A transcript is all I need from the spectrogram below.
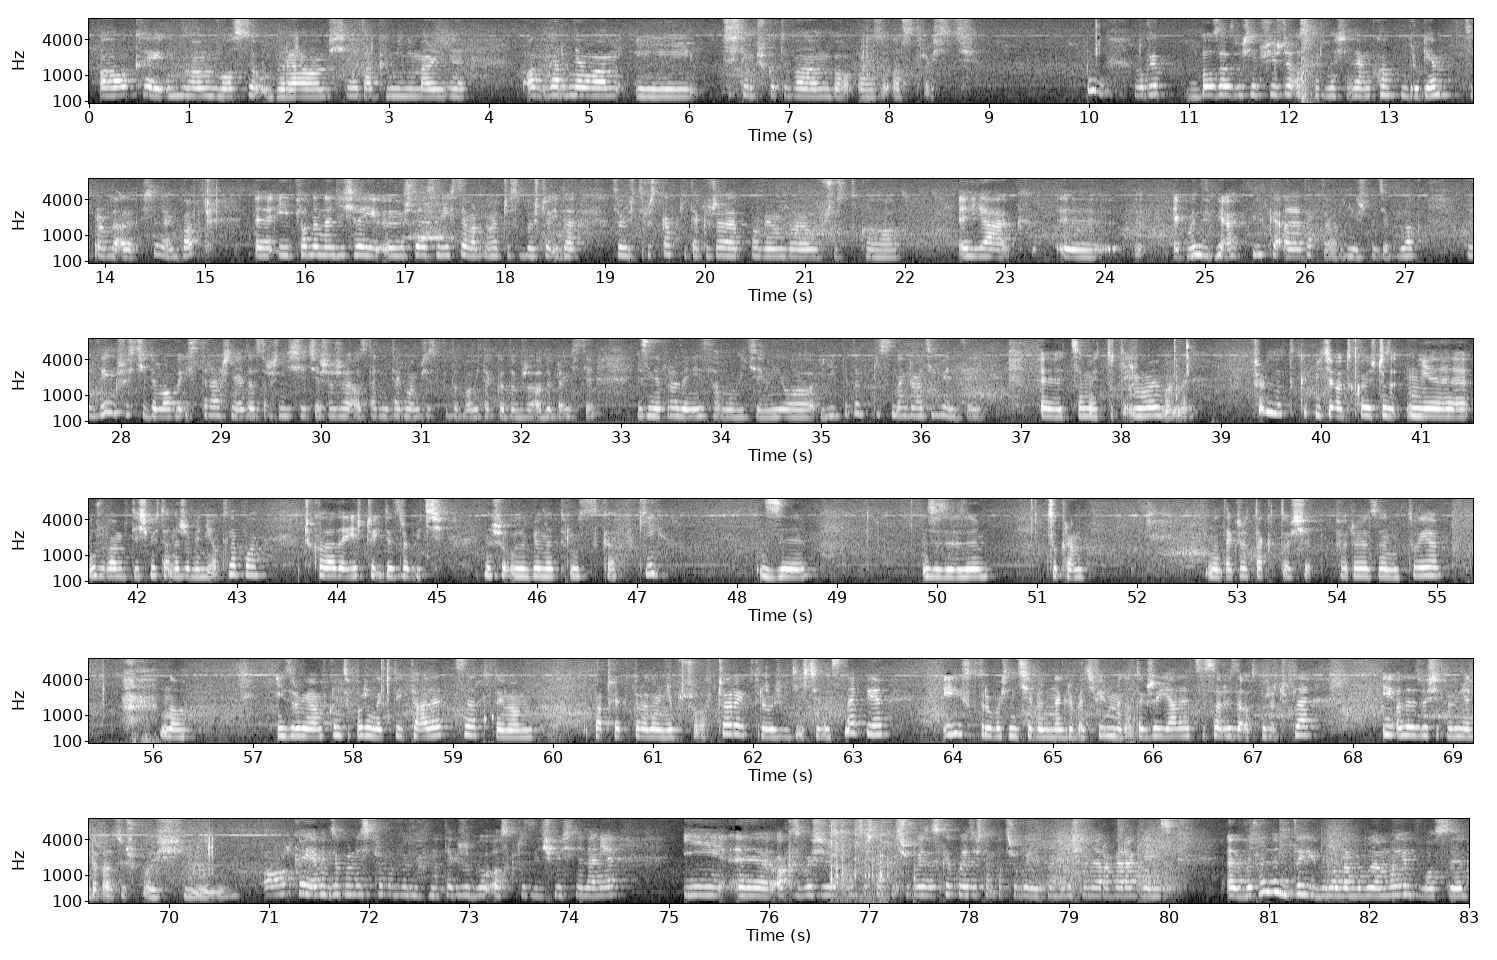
Okej, okay, umyłam włosy, ubrałam się, tak minimalnie ogarnęłam i coś tam przygotowałam, bo Jezu, ostrość. W ogóle, bo zaraz właśnie przyjeżdża Oskar na śniadanko, drugie, co prawda, ale śniadanko. Y, I plany na dzisiaj y, już teraz nie chcę marnować czasu, bo jeszcze idę zrobić truskawki, także powiem Wam wszystko y, jak, jak będę miała chwilkę, ale tak to również będzie vlog w większości domowy i strasznie, to strasznie się cieszę, że ostatni tak Wam się spodobał i tak go dobrze odebraliście. Jest mi naprawdę niesamowicie miło i będę po prostu nagrywać ich więcej. Co my tutaj mamy? Mamy szarlotkę, picie, tylko jeszcze nie używam tej śmietany, żeby nie oklepła. Czekoladę jeszcze idę zrobić nasze ulubione truskawki z, z, z cukrem. No także tak to się prezentuje. No. I zrobiłam w końcu porządek w tej toaletce. Tutaj mam paczkę, która do mnie przyszła wczoraj, którą już widzieliście na snapie i z którą właśnie dzisiaj będę nagrywać filmy. No także ja lecę, sorry za odkurzacz w tle i odezwę się pewnie do Was już później. Okej, okay, a więc ogólnie sprawa wygląda tak, że był Oskar, zjedliśmy śniadanie i yy, okazało się, że on coś tam potrzebuje ze sklepu, ja coś tam potrzebuję. Pojechaliśmy na rowerach, więc yy, wyglądam tutaj, jak wyglądam w ogóle moje włosy.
